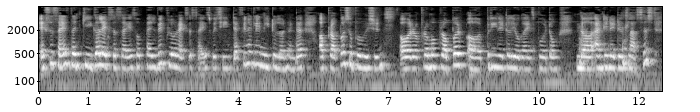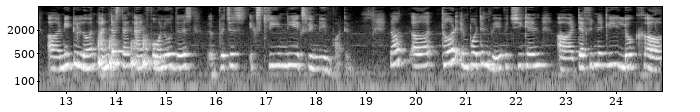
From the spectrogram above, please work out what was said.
exercise then kegel exercise or pelvic floor exercise which he definitely need to learn under a proper supervision or from a proper uh, prenatal yoga expert or the antenatal classes uh, need to learn understand and follow this which is extremely extremely important now uh, third important way which she can uh, definitely look uh,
